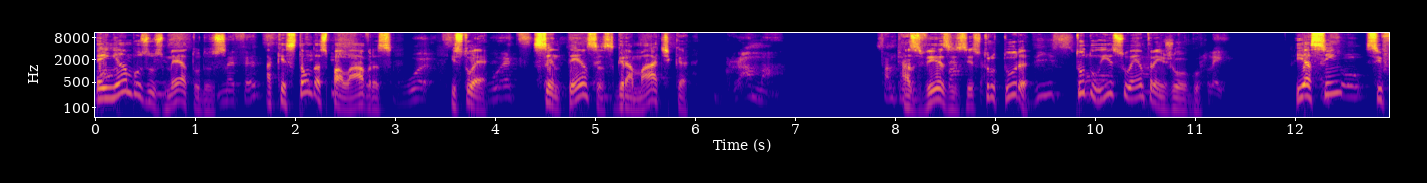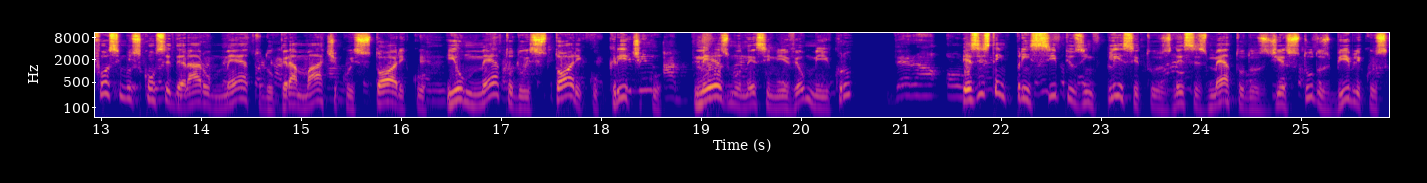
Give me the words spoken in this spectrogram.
Em ambos os métodos, a questão das palavras, isto é, sentenças, gramática, às vezes estrutura, tudo isso entra em jogo. E assim, se fôssemos considerar o método gramático histórico e o método histórico crítico, mesmo nesse nível micro, Existem princípios implícitos nesses métodos de estudos bíblicos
